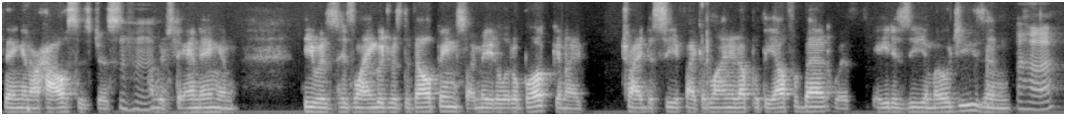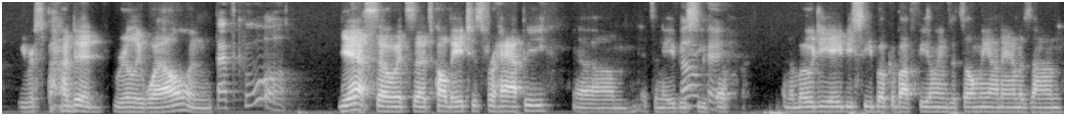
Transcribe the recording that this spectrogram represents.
thing in our house is just mm-hmm. understanding and he was his language was developing so i made a little book and i tried to see if i could line it up with the alphabet with a to z emojis and uh-huh. he responded really well and that's cool yeah so it's uh, it's called h is for happy um, it's an abc okay. book an emoji abc book about feelings it's only on amazon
